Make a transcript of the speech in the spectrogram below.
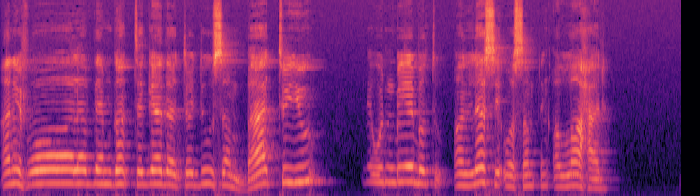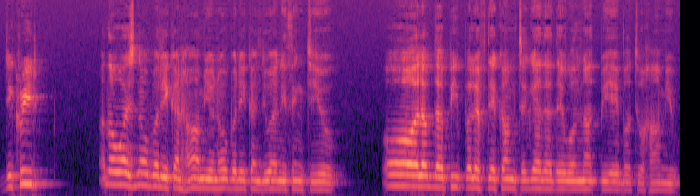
And if all of them got together to do some bad to you, they wouldn't be able to, unless it was something Allah had decreed. Otherwise, nobody can harm you, nobody can do anything to you all of the people, if they come together, they will not be able to harm you.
